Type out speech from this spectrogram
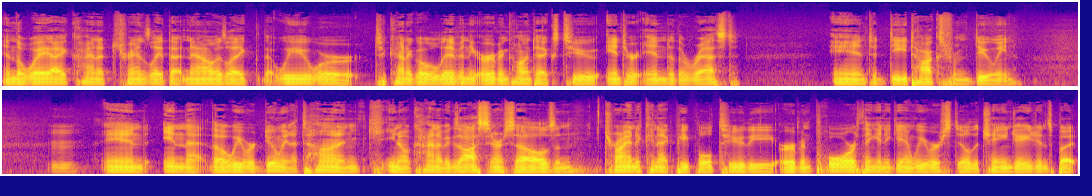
And the way I kind of translate that now is like that we were to kind of go live in the urban context to enter into the rest and to detox from doing. Mm. And in that, though, we were doing a ton and, you know, kind of exhausting ourselves and trying to connect people to the urban poor, thinking again we were still the change agents. But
